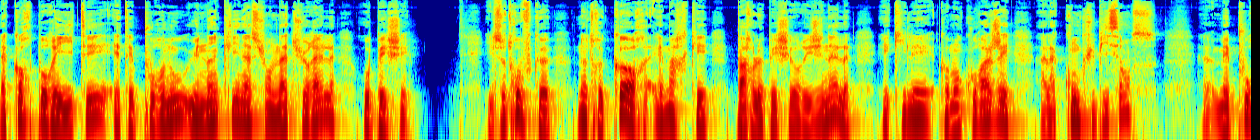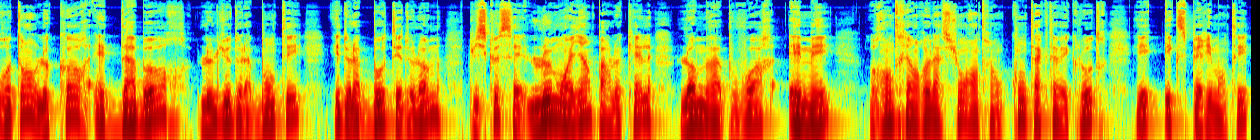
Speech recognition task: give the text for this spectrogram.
la corporéité était pour nous une inclination naturelle au péché. Il se trouve que notre corps est marqué par le péché originel et qu'il est comme encouragé à la concupiscence, euh, mais pour autant le corps est d'abord le lieu de la bonté et de la beauté de l'homme, puisque c'est le moyen par lequel l'homme va pouvoir aimer, rentrer en relation, rentrer en contact avec l'autre et expérimenter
